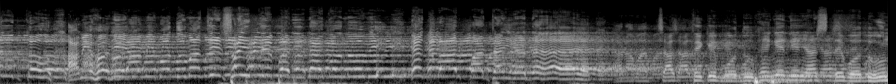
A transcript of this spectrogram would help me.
কিন্তু আমি হরি, আমি মধুমাছি সইতে পারি না গো নবী। একবার পাঠাইয়া দেয়। আর আমার চাক থেকে মধু ভেঙে নিয়ে আসতে বলুন,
